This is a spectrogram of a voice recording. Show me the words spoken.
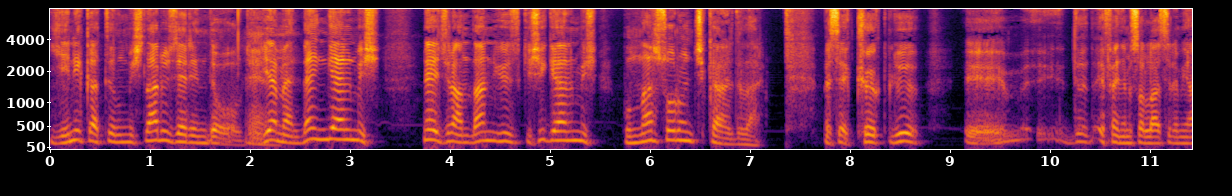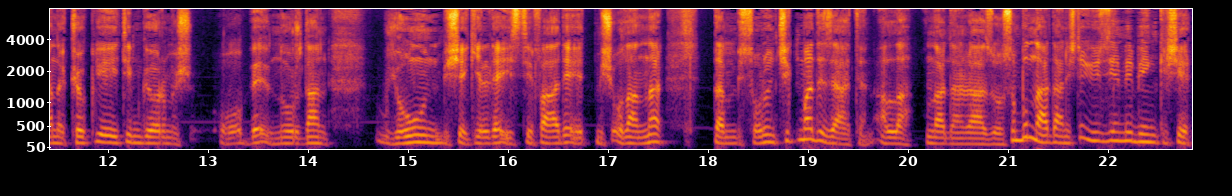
yeni katılmışlar üzerinde oldu. Evet. Yemen'den gelmiş. Necran'dan 100 kişi gelmiş. Bunlar sorun çıkardılar. Mesela köklü e, Efendimiz sallallahu aleyhi ve sellem yanında köklü eğitim görmüş o be, nurdan yoğun bir şekilde istifade etmiş olanlar da bir sorun çıkmadı zaten. Allah bunlardan razı olsun. Bunlardan işte 120 bin kişi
